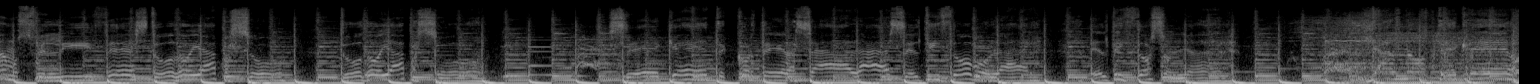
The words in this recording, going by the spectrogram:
éramos felices, todo ya pasó, todo ya pasó. Sé que te corté las alas, él te hizo volar, él te hizo soñar. Ya no te creo.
